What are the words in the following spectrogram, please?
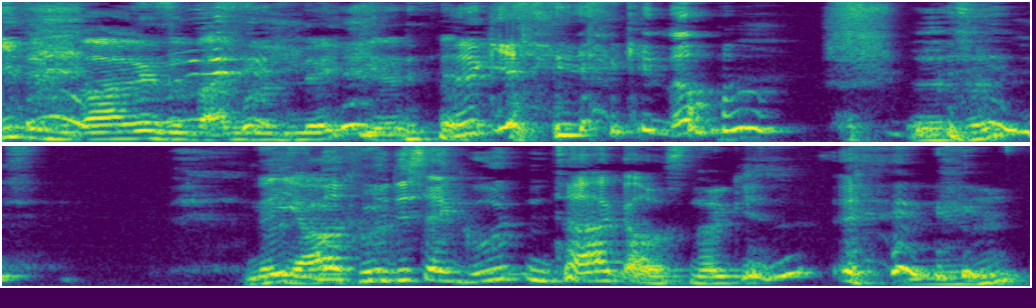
jede Frage so beantworten. Neugierde. Okay, genau. Naja, Macht für gut. dich einen guten Tag aus, Neugierde. Mhm.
